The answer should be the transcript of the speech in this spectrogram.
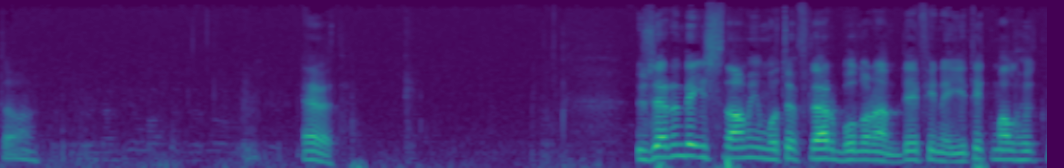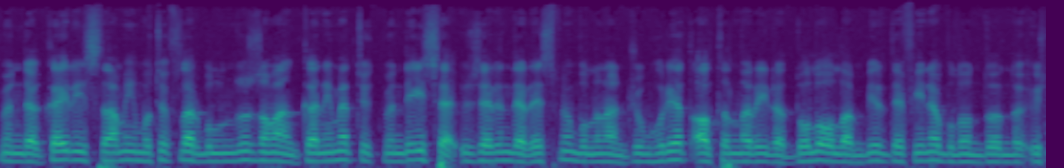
Tamam. Evet. Üzerinde İslami motifler bulunan define yitik mal hükmünde gayri İslami motifler bulunduğu zaman ganimet hükmünde ise üzerinde resmi bulunan cumhuriyet altınlarıyla dolu olan bir define bulunduğunda üç...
